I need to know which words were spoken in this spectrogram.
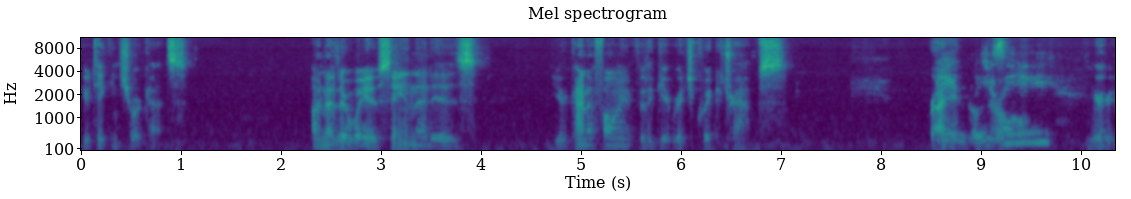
you're taking shortcuts. Another way of saying that is you're kind of falling for the get rich quick traps. Right those are all you're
